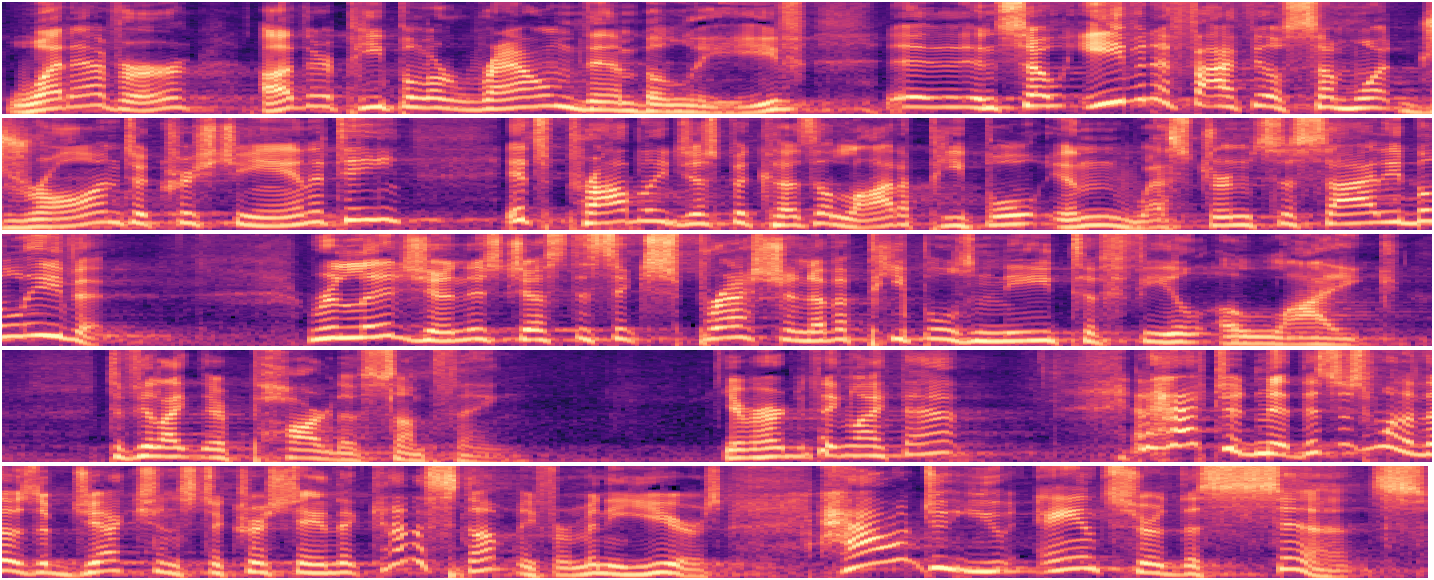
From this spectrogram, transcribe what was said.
whatever other people around them believe. Uh, and so, even if I feel somewhat drawn to Christianity, it's probably just because a lot of people in Western society believe it. Religion is just this expression of a people's need to feel alike to feel like they're part of something. You ever heard anything like that? And I have to admit, this is one of those objections to Christianity that kind of stumped me for many years. How do you answer the sense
